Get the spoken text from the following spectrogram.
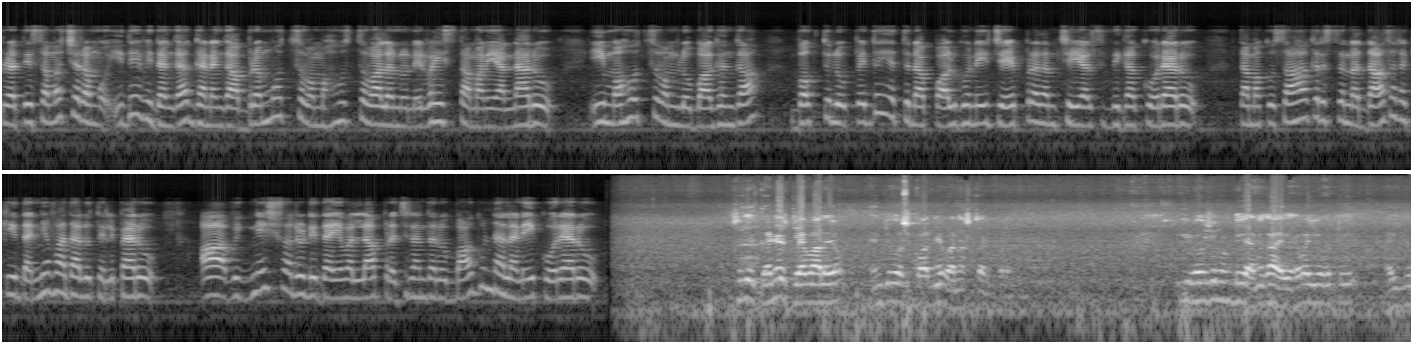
ప్రతి సంవత్సరము ఇదే విధంగా ఘనంగా బ్రహ్మోత్సవ మహోత్సవాలను నిర్వహిస్తామని అన్నారు. ఈ మహోత్సవంలో భాగంగా భక్తులు పెద్ద ఎత్తున పాల్గొని జయప్రదం చేయాల్సిందిగా కోరారు. తమకు సహకరిస్తున్న దాతలకి ధన్యవాదాలు తెలిపారు. ఆ విఘ్నేశ్వరుడి దయ వల్ల ప్రజలందరూ బాగుండాలని కోరారు. శ్రీ గణేష్ దేవాలయం ఎన్జిఓస్ కాలనీ వనస్థలిపురం. ఈ రోజు నుండి అనగా ఇరవై ఒకటి ఐదు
